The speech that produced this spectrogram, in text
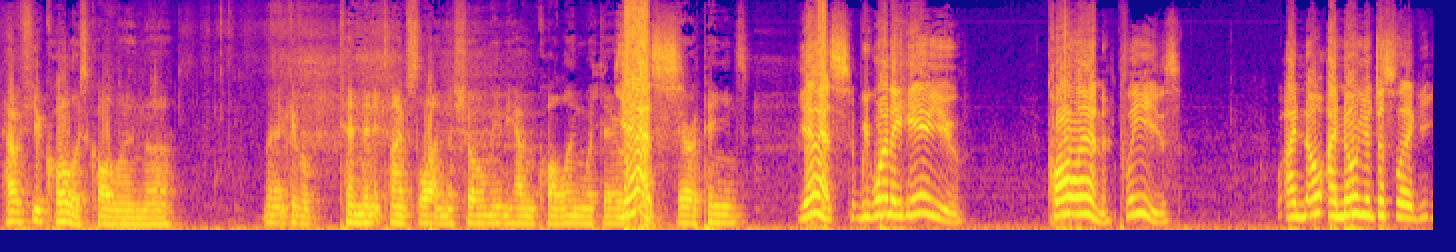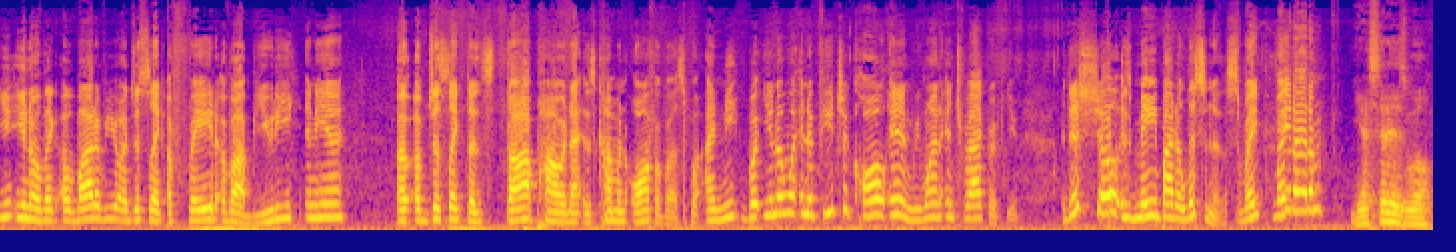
have a few callers call in. Uh, give a ten-minute time slot in the show. Maybe have them call in with their Yes! their opinions. Yes, we want to hear you. Call in, please. I know, I know you're just like you, you know, like a lot of you are just like afraid of our beauty in here, of, of just like the star power that is coming off of us. But I need, but you know what? In the future, call in. We want to interact with you. This show is made by the listeners, right? Right, Adam? Yes, it is. Will.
